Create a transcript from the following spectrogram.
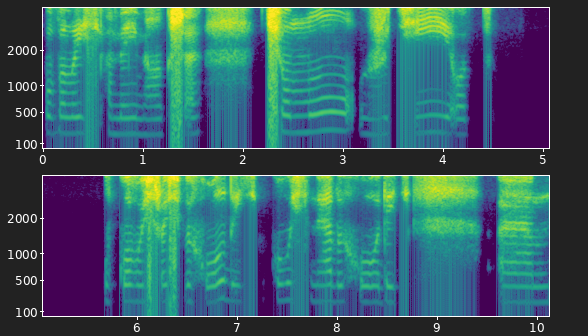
повелись, а не інакше, чому в житті от у когось щось виходить, у когось не виходить. Ем,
